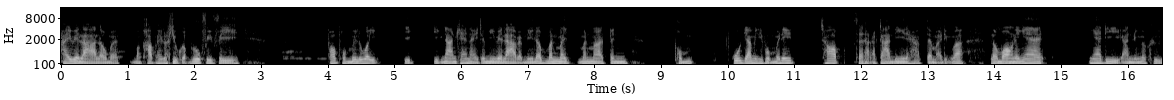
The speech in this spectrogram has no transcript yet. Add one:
ให้เวลาเรามาบังคับให้เราอยู่กับลูกฟรีๆเพราะผมไม่รู้ว่าอีกอีกอีกนานแค่ไหนจะมีเวลาแบบนี้ แล้วมันมามันมาเป็นผมพูดย้ำอีกทีผมไม่ได้ชอบสถานการณ์นี้นะครับ แต่หมายถึงว่าเรามองในแง่ แง่ดีอีกอันหนึ่งก็คือ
